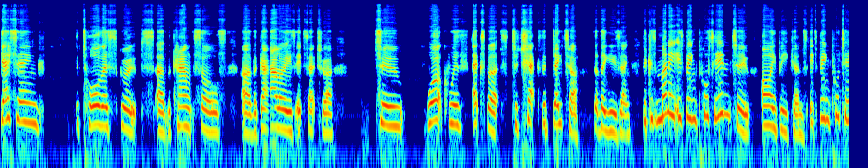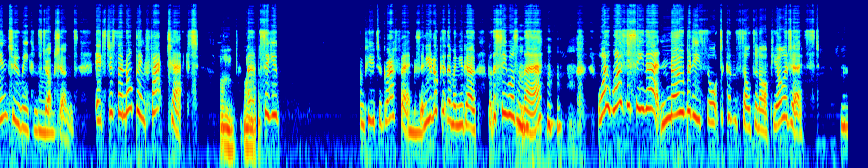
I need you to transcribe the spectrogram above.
getting the tourist groups, uh, the councils, uh, the galleries, etc., to work with experts to check the data that they're using because money is being put into iBeacons. It's being put into reconstructions. It's just they're not being fact checked. Mm, mm. And so you computer graphics mm. and you look at them and you go, but the sea wasn't mm. there. why why is the sea there? Nobody thought to consult an archaeologist.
